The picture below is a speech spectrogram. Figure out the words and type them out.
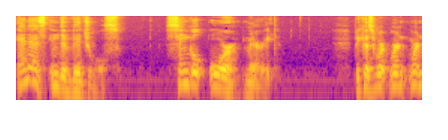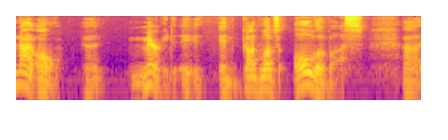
And as individuals, single or married, because we're, we're, we're not all uh, married, and God loves all of us uh,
